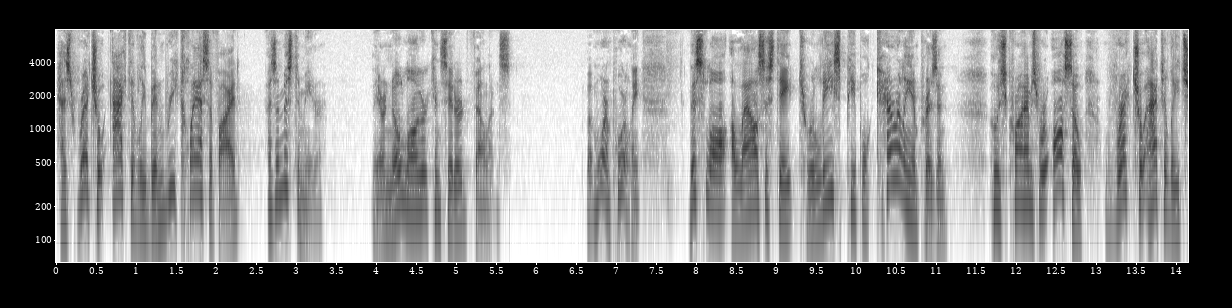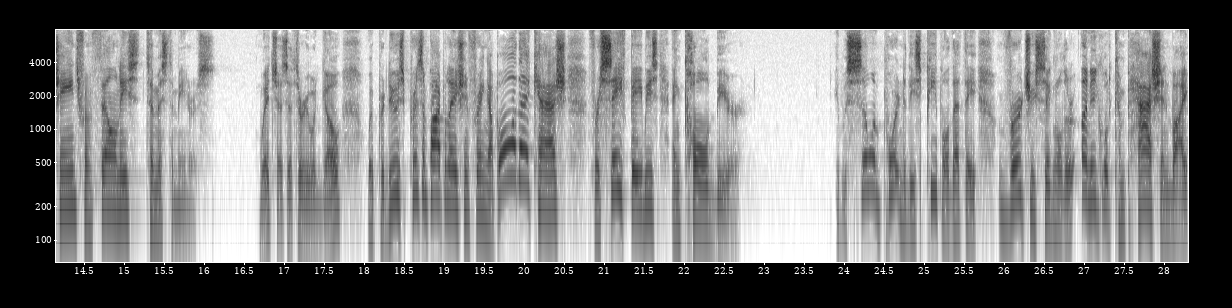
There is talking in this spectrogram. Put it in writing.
has retroactively been reclassified as a misdemeanor, they are no longer considered felons. But more importantly, this law allows the state to release people currently in prison whose crimes were also retroactively changed from felonies to misdemeanors, which, as the theory would go, would produce prison population freeing up all that cash for safe babies and cold beer. It was so important to these people that they virtue signaled their unequaled compassion by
